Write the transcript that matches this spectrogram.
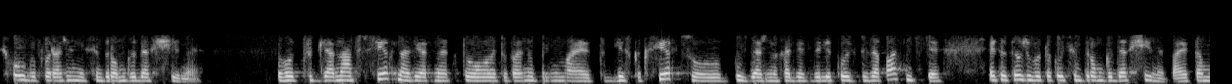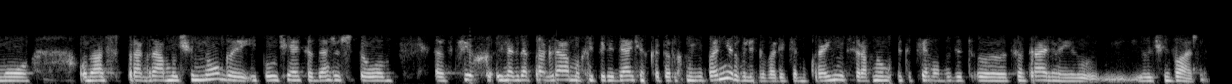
психологов выражение синдром годовщины. Вот для нас всех, наверное, кто эту войну принимает близко к сердцу, пусть даже находясь далеко из безопасности, это тоже вот такой синдром годовщины. Поэтому у нас программ очень много, и получается даже, что в тех иногда программах и передачах, которых мы не планировали говорить об Украине, все равно эта тема будет э, центральной и, и очень важной.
